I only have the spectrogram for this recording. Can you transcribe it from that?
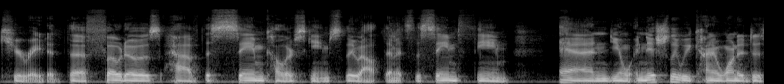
curated. The photos have the same color schemes throughout them. It's the same theme. And you know, initially we kind of wanted to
